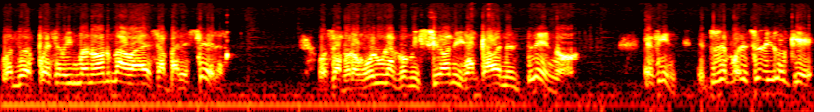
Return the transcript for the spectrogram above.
cuando después esa misma norma va a desaparecer. O se aprobó en una comisión y se acaba en el pleno. En fin, entonces por eso digo que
